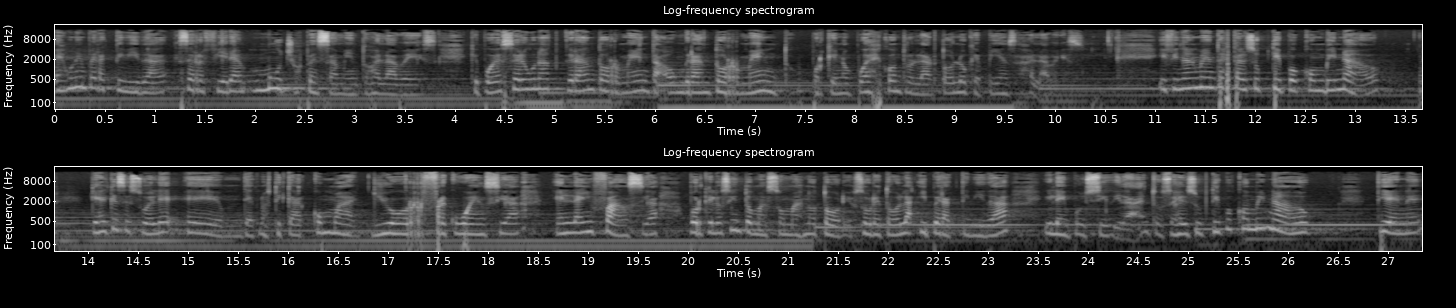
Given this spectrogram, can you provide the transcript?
Es una hiperactividad que se refiere a muchos pensamientos a la vez, que puede ser una gran tormenta o un gran tormento, porque no puedes controlar todo lo que piensas a la vez. Y finalmente está el subtipo combinado, que es el que se suele eh, diagnosticar con mayor frecuencia en la infancia porque los síntomas son más notorios, sobre todo la hiperactividad y la impulsividad. Entonces el subtipo combinado tiene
